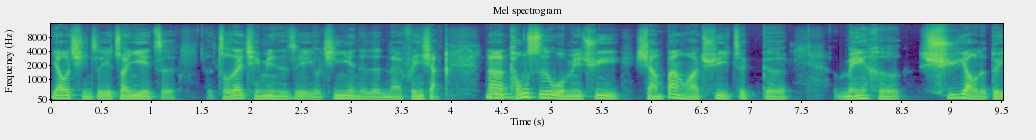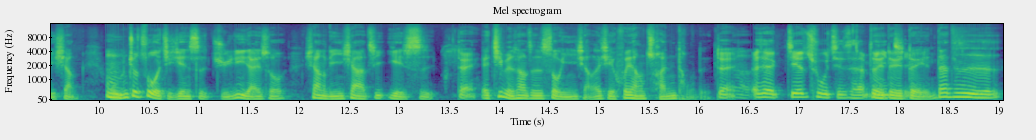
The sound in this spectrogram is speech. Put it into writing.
邀请这些专业者走在前面的这些有经验的人来分享。那同时，我们也去想办法去这个媒合需要的对象。我们就做了几件事。举例来说，像宁夏这夜市，对，基本上这是受影响，而且非常传统的。对，而且接触其实很对对对，但是。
